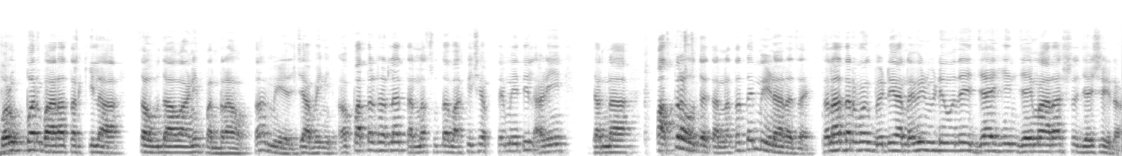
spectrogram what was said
बरोबर बारा तारखेला चौदावा आणि पंधरा हप्ता मिळेल. ज्या बहिणी अपात्र ठरल्या त्यांना सुद्धा बाकीचे हप्ते मिळतील आणि ज्यांना पात्र होते त्यांना तर ते मिळणारच आहे. चला तर मग भेटूया नवीन व्हिडिओमध्ये. जय हिंद जय महाराष्ट्र जय श्रीराम.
